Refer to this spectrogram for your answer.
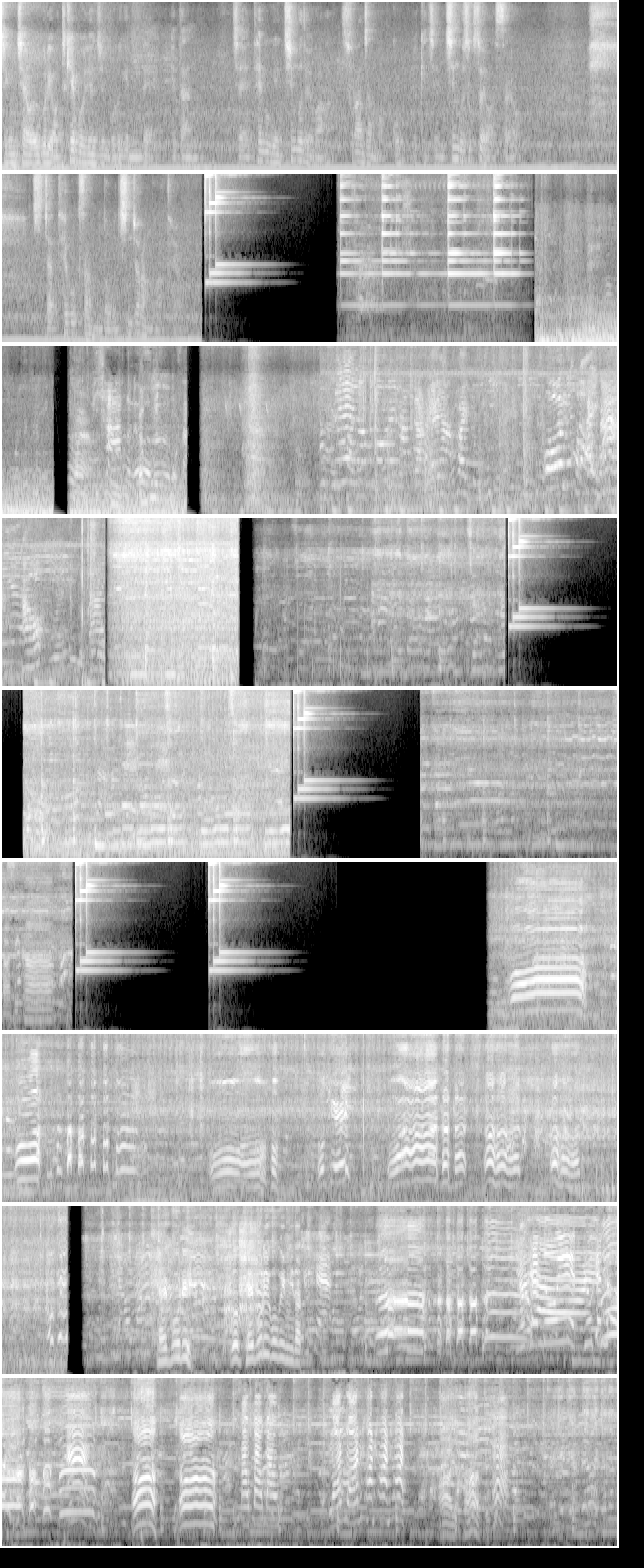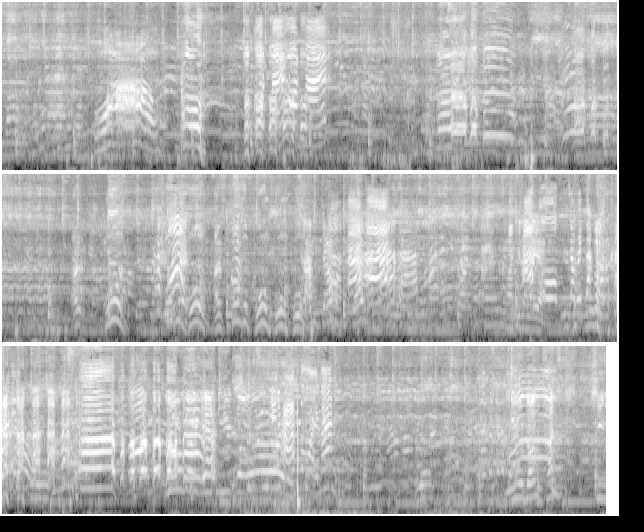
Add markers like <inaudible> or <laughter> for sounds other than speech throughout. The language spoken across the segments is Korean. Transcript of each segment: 지금 제 얼굴이 어떻게 보이는지 모르겠는데 일단 제 태국인 친구들과 술 한잔 먹고 이렇게 지금 친구 숙소에 왔어요. 하, 진짜 태국 사람 너무 친절한 것 같아요. 사시카. 와! <laughs> <laughs> 개구리, 이거 개구리 고기입니다. ขึ้นพุ่มพุ่มพุ่มจำจำขาขาขามากินขาอะไรอะโอบจะไปตักต้นขาให้โอบลูกเลยแกยืนโตกินขาต่อยมัน You don't touch she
